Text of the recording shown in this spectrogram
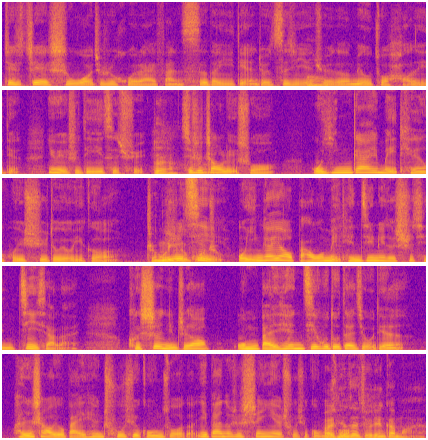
这这也是我就是回来反思的一点，就是自己也觉得没有做好的一点，因为也是第一次去。对。啊其实照理说，我应该每天回去都有一个整理日记，我应该要把我每天经历的事情记下来。可是你知道，我们白天几乎都在酒店。很少有白天出去工作的，一般都是深夜出去工作。白天在酒店干嘛呀？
